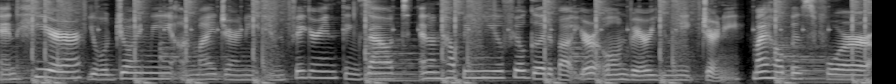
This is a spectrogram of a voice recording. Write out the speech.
And here you will join me on my journey in figuring things out and on helping you feel good about your own very unique journey. My hope is for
